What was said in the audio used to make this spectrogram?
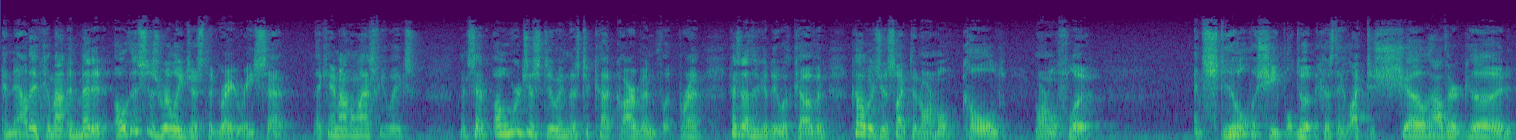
And now they've come out and admitted, oh, this is really just the Great Reset. They came out in the last few weeks and said, oh, we're just doing this to cut carbon footprint. It has nothing to do with COVID. COVID's just like the normal cold, normal flu. And still the sheep will do it because they like to show how they're good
